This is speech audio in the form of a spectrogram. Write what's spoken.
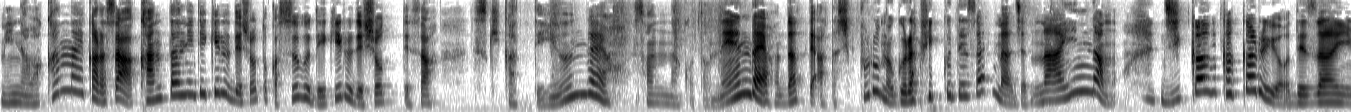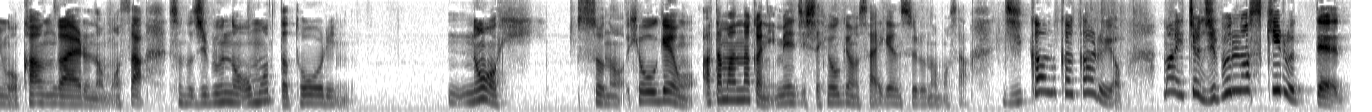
みんなわかんないからさ、簡単にできるでしょとかすぐできるでしょってさ、好き勝手言うんだよ。そんなことねえんだよ。だって私プロのグラフィックデザイナーじゃないんだもん。時間かかるよ。デザインを考えるのもさ、その自分の思った通りのその表現を頭の中にイメージした表現を再現するのもさ時間かかるよ。まあ一応自分のスキルって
